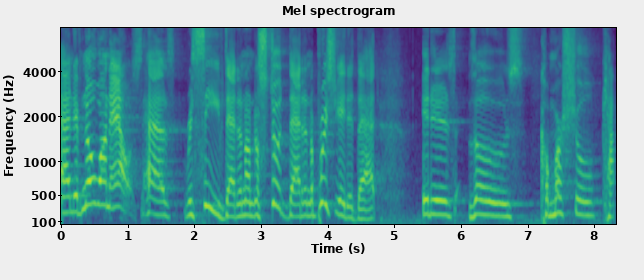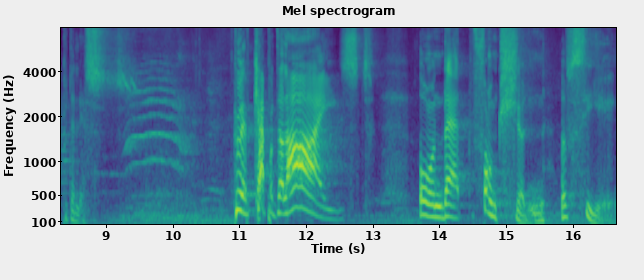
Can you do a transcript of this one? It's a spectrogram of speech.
And if no one else has received that and understood that and appreciated that, it is those commercial capitalists who have capitalized on that function of seeing.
